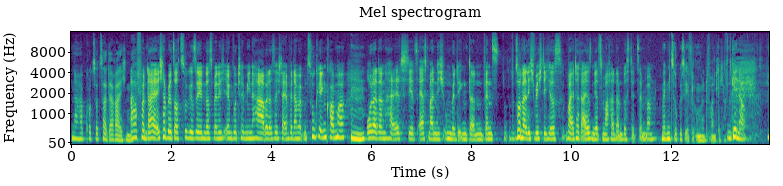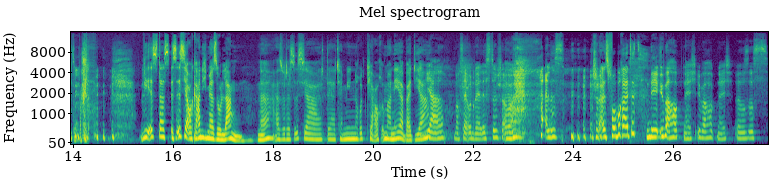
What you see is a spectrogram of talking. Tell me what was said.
innerhalb kurzer Zeit erreichen. Ah, von daher, ich habe jetzt auch zugesehen, dass wenn ich irgendwo Termine habe, dass ich da entweder mit dem Zug hinkomme Mhm. oder dann halt jetzt erstmal nicht unbedingt dann, wenn es sonderlich wichtig ist, weite Reisen jetzt mache, dann bis Dezember. Mit dem Zug ist eh viel umweltfreundlicher. Genau. Super. Wie ist das? Es ist ja auch gar nicht mehr so lang. Ne? Also das ist ja, der Termin rückt ja auch immer näher bei dir. Ja, noch sehr unrealistisch, aber alles. Schon alles vorbereitet? Nee, überhaupt nicht, überhaupt nicht. Also es ist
